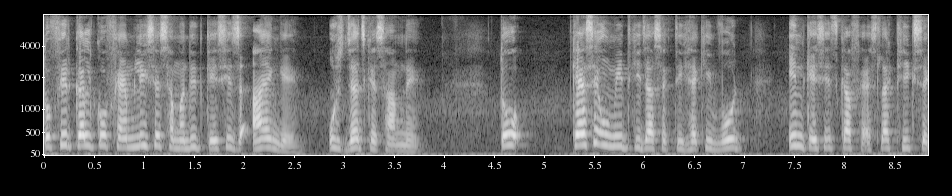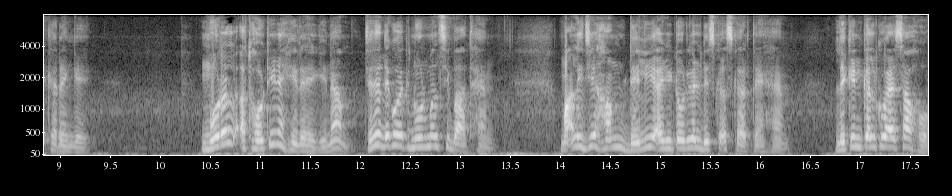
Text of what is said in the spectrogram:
तो फिर कल को फैमिली से संबंधित केसेस आएँगे उस जज के सामने। तो कैसे उम्मीद की जा सकती है कि वो इन केसेस का फैसला ठीक से करेंगे? मोरल अथॉरिटी नहीं रहेगी ना। जैसे देखो एक नॉर्मल सी बात है। मान लीजिए हम डेली एडिटोरियल डिस्कस करते हैं, लेकिन कल को ऐसा हो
